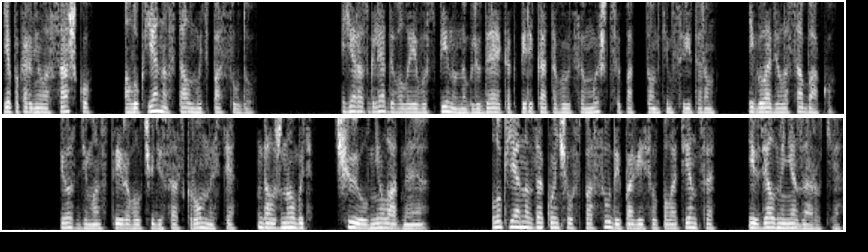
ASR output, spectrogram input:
Я покормила Сашку, а Лукьянов стал мыть посуду. Я разглядывала его спину, наблюдая, как перекатываются мышцы под тонким свитером, и гладила собаку. Пёс демонстрировал чудеса скромности, должно быть, чуял неладное. Лукьянов закончил с посудой, повесил полотенце и взял меня за руки.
